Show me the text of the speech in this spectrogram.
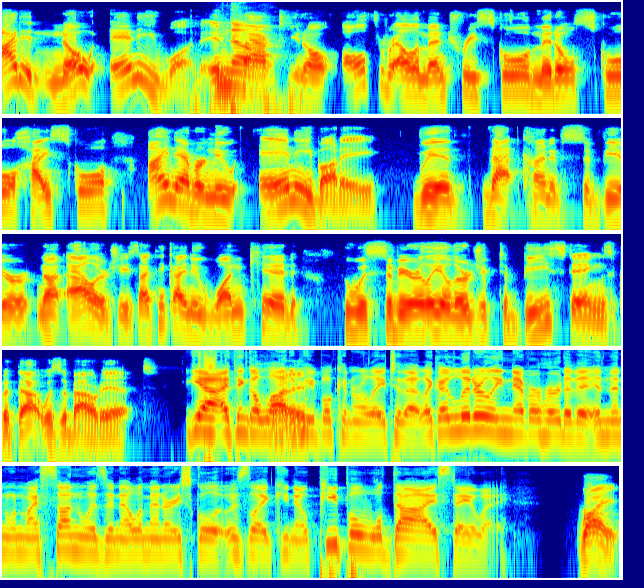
I didn't know anyone. In no. fact, you know, all through elementary school, middle school, high school, I never knew anybody with that kind of severe nut allergies. I think I knew one kid who was severely allergic to bee stings, but that was about it. Yeah, I think a lot right? of people can relate to that. Like I literally never heard of it and then when my son was in elementary school it was like, you know, people will die, stay away. Right.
